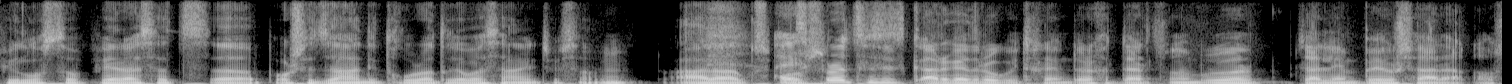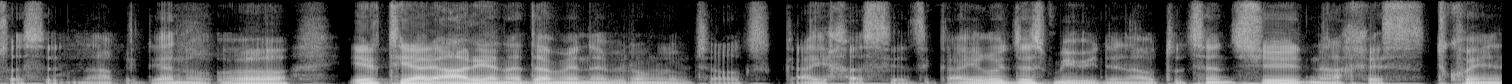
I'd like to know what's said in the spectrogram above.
ფილოსოფია, რასაც პორშე ძალიან დიდ ყურადღებას ანიჭებს ამ. არ აქვს პორშე. ეს პროცესიც კარგად რო გითხრა, იმიტომ რომ ხა დარწმუნებული ვარ ძალიან ბევრს არ აყავს ასე ნაყიდი. ანუ ერთი არიან ადამიანები, რომლებიც რაღაც კაი ხასიათზე გაიღვიძეს, მივიდნენ ავტოცენტრში, ნახეს თქვენ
